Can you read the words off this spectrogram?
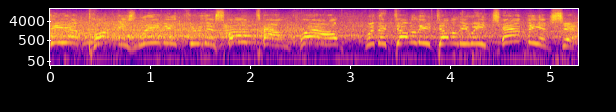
CM Punk is leaving through this hometown crowd with the WWE Championship.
